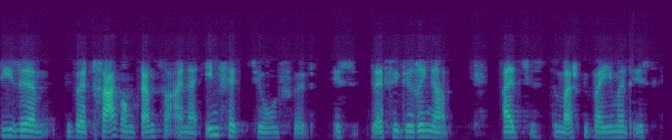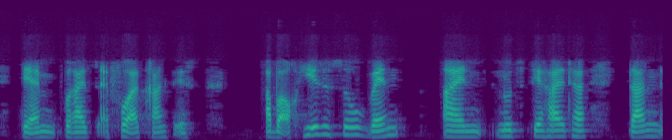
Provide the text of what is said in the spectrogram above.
diese Übertragung dann zu einer Infektion führt, ist sehr viel geringer, als es zum Beispiel bei jemand ist, der bereits vorerkrankt ist. Aber auch hier ist es so, wenn ein Nutztierhalter dann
